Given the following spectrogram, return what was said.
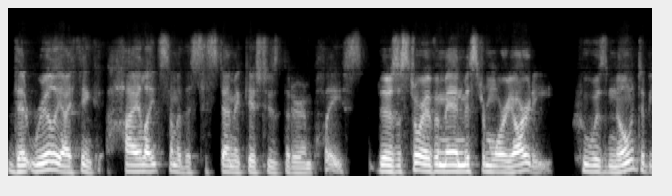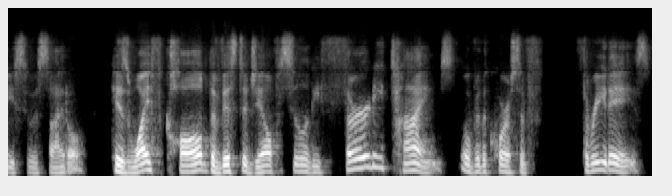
that really, I think, highlights some of the systemic issues that are in place. There's a story of a man, Mr. Moriarty, who was known to be suicidal. His wife called the Vista jail facility 30 times over the course of three days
